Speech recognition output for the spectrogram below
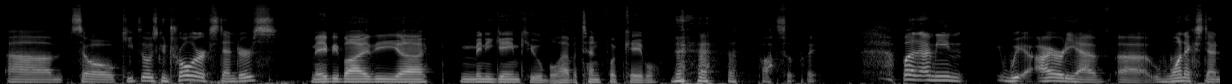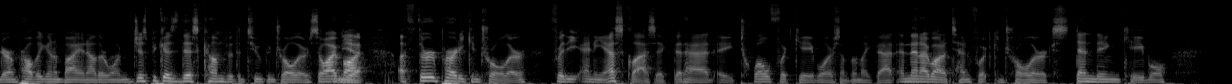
Um, so keep those controller extenders. Maybe by the uh, mini GameCube, we'll have a 10 foot cable. Possibly. But I mean, we I already have uh, one extender. I'm probably gonna buy another one just because this comes with the two controllers. So I bought a third party controller for the NES Classic that had a 12 foot cable or something like that, and then I bought a 10 foot controller extending cable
